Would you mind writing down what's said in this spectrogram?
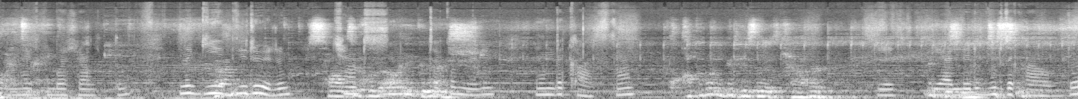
hepsini boşalttım. Bunu giydiriyorum. Çantasını takamıyorum. Yanında kalsın. Bu diğerleri burada kaldı.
